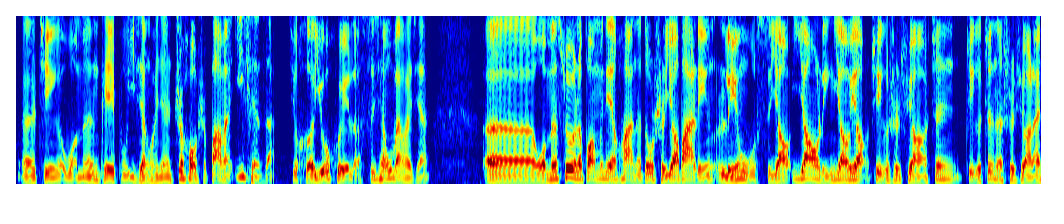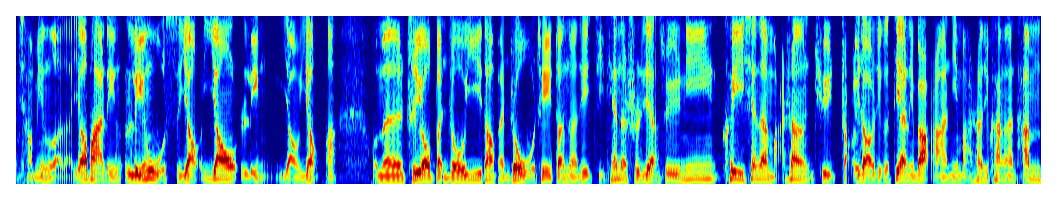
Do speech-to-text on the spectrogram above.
呃，这个我们给补一千块钱之后是八万一千三，就和优惠了四千五百块钱。呃，我们所有的报名电话呢都是幺八零零五四幺幺零幺幺，这个是需要真，这个真的是需要来抢名额的，幺八零零五四幺幺零幺幺啊。我们只有本周一到本周五这短短这几天的时间，所以您可以现在马上去找一找这个店里边啊，你马上去看看他们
